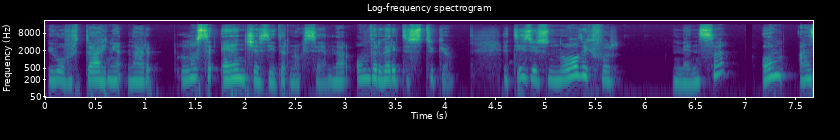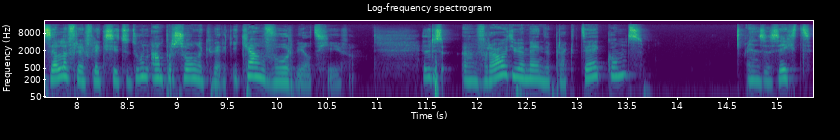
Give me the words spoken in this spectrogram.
uw overtuigingen, naar losse eindjes die er nog zijn, naar onverwerkte stukken. Het is dus nodig voor mensen om aan zelfreflectie te doen, aan persoonlijk werk. Ik ga een voorbeeld geven. Er is een vrouw die bij mij in de praktijk komt en ze zegt:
